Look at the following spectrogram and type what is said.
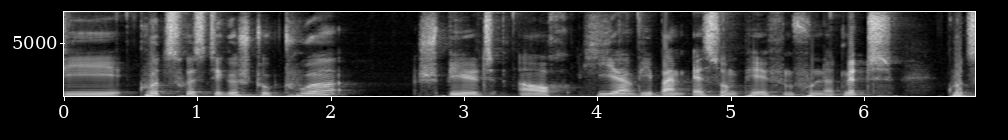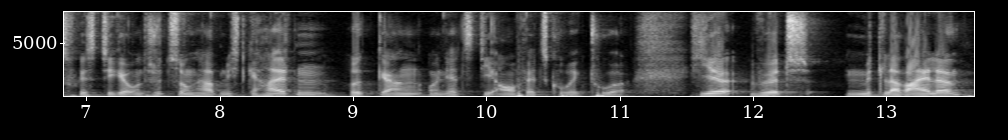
Die kurzfristige Struktur spielt auch hier wie beim S&P 500 mit. Kurzfristige Unterstützung haben nicht gehalten, Rückgang und jetzt die Aufwärtskorrektur. Hier wird mittlerweile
